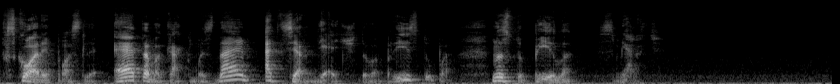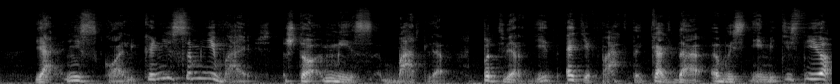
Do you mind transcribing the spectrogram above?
Вскоре после этого, как мы знаем, от сердечного приступа наступила смерть. Я нисколько не сомневаюсь, что мисс Батлер подтвердит эти факты, когда вы снимете с нее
